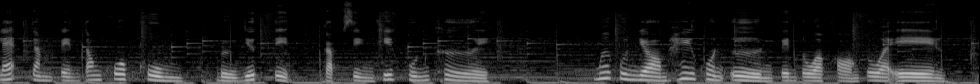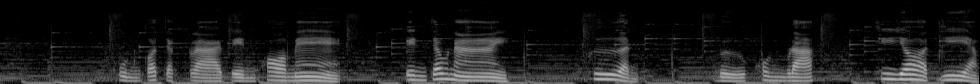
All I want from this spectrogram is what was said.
และจำเป็นต้องควบคุมหรือยึดติดกับสิ่งที่คุ้นเคย เมื่อคุณยอมให้คนอื่นเป็นตัวของตัวเอง คุณก็จะกลายเป็นพ่อแม่ เป็นเจ้านาย เพื่อน หรือคนรักที่ยอดเยี่ยม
